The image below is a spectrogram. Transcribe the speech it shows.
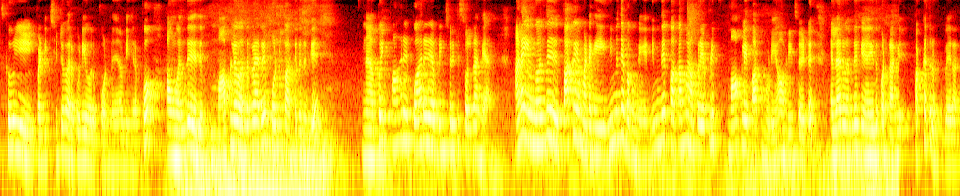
ஸ்கூல் படிச்சுட்டு வரக்கூடிய ஒரு பொண்ணு அப்படிங்கிறப்போ அவங்க வந்து இது மாப்பிள்ளை வந்துடுறாரு பொண்ணு பார்க்கறதுக்கு. நான் போய் பாரு பாரு அப்படின்னு சொல்லிட்டு சொல்கிறாங்க ஆனால் இவங்க வந்து பார்க்கவே மாட்டாங்க. நிமிந்தே பார்க்க முடியுங்க நிமிந்தே பார்க்காம அப்புறம் எப்படி மாப்பிள்ளையை பார்க்க முடியும் அப்படின்னு சொல்லிட்டு எல்லோரும் வந்து இது பண்ணுறாங்க பக்கத்து ரூமுக்கு போயிடுறாங்க.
